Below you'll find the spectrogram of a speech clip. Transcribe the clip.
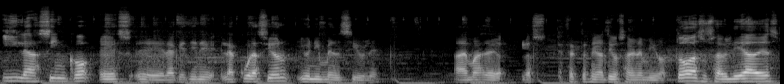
Y la 5 es eh, la que tiene la curación y un invencible. Además de los efectos negativos al enemigo. Todas sus habilidades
